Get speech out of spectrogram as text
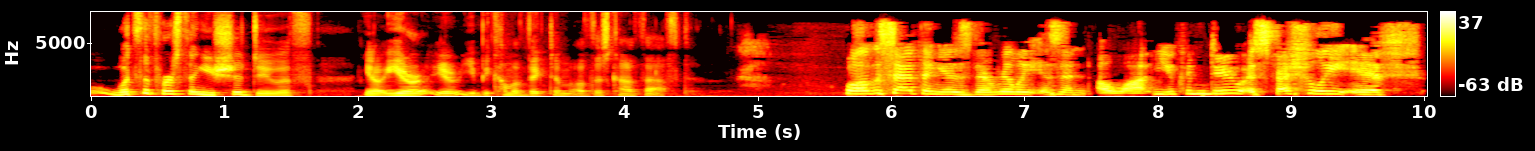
what's the first thing you should do if you know you're, you're you become a victim of this kind of theft? Well, the sad thing is there really isn't a lot you can do, especially if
